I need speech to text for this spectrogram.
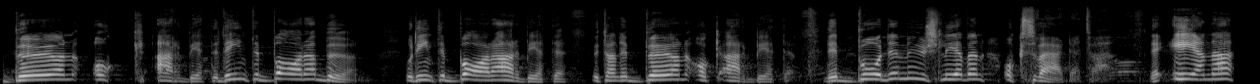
Bön och arbete. Det är inte bara bön och det är inte bara arbete, utan det är bön och arbete. Det är både mursleven och svärdet. Va? Det ena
